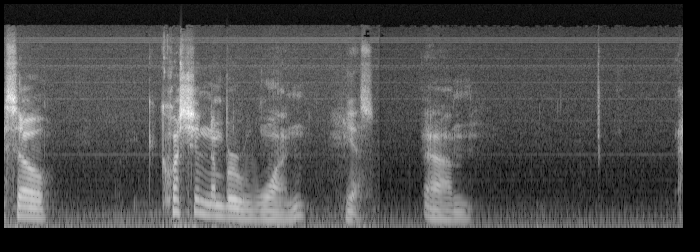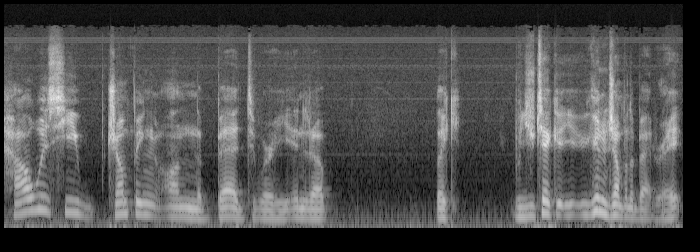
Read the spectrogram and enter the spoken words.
So, question number one. Yes. Um, how was he jumping on the bed to where he ended up? Like, would you take it? You're gonna jump on the bed, right?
